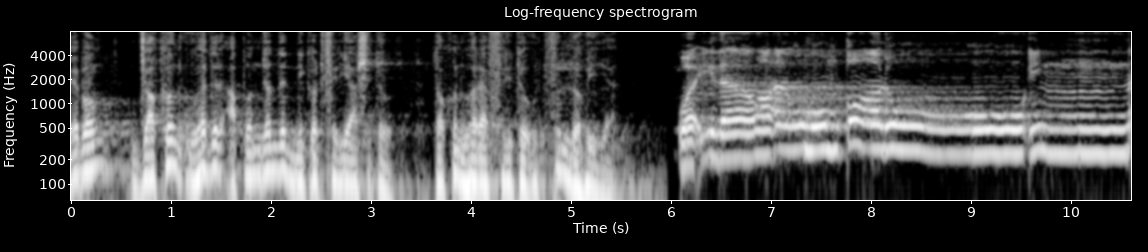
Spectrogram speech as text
এবং যখন উহাদের আপনজনদের নিকট ফিরিয়া আসিত তখন উহারা ফিরিত উৎফুল্ল হইয়া وإذا رأوهم قالوا إن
